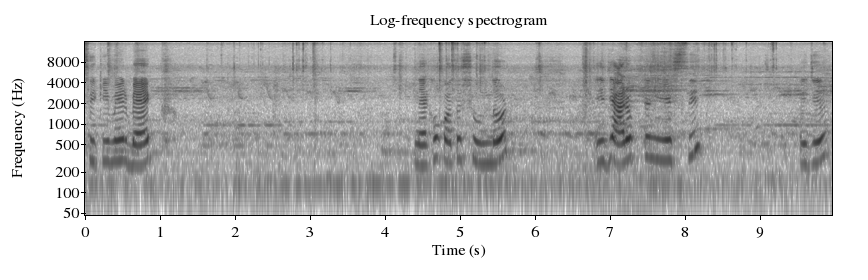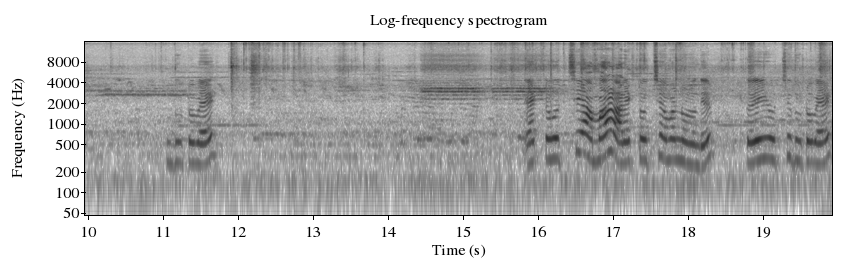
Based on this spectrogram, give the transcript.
সিকিমের ব্যাগ। দেখো কত সুন্দর। এই যে আরেকটা নিয়ে এসেছি। এই যে দুটো ব্যাগ। একটা হচ্ছে আমার আর একটা হচ্ছে আমার ননদের। তো এই হচ্ছে দুটো ব্যাগ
